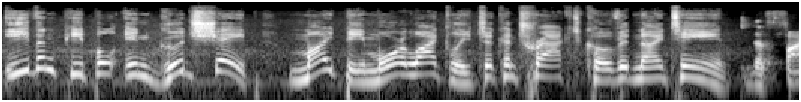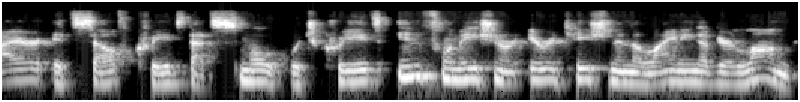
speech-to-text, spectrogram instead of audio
even people in good shape might be more likely to contract COVID 19. The fire itself creates that smoke, which creates inflammation or irritation in the lining of your lung.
